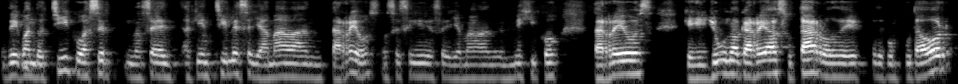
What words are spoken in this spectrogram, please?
de cuando chico hacer, no sé, aquí en Chile se llamaban tarreos, no sé si se llamaban en México tarreos, que yo uno acarreaba su tarro de, computador,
